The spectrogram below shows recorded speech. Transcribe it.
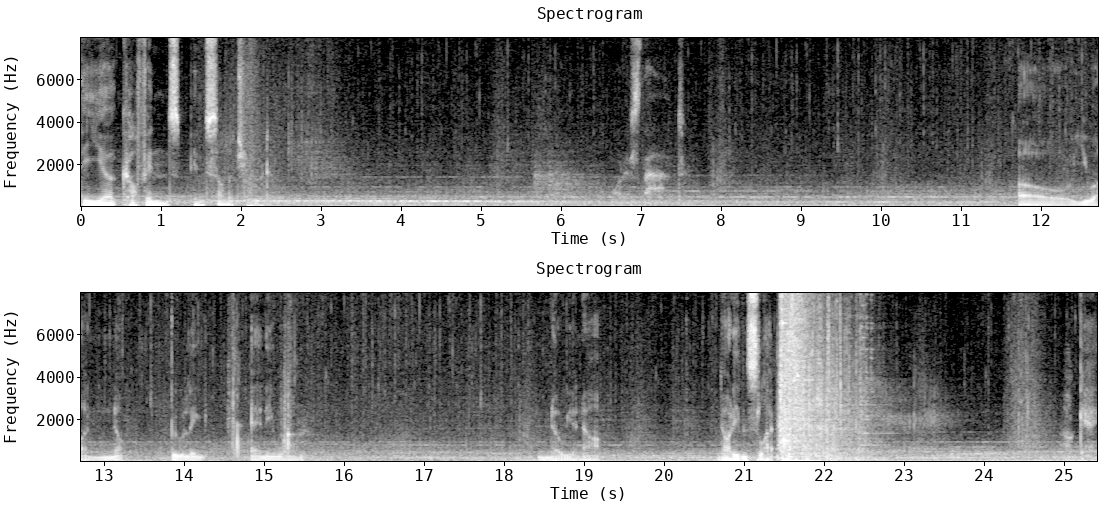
the uh, coffins in Solitude. What is that? Oh, you are not fooling anyone. No, you're not. Even slightly. Okay.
